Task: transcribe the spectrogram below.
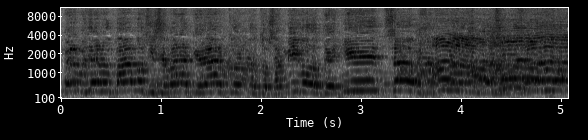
Bueno, pues ya nos vamos y se van a quedar con nuestros amigos de Jitsu. ¡Hasta la próxima!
